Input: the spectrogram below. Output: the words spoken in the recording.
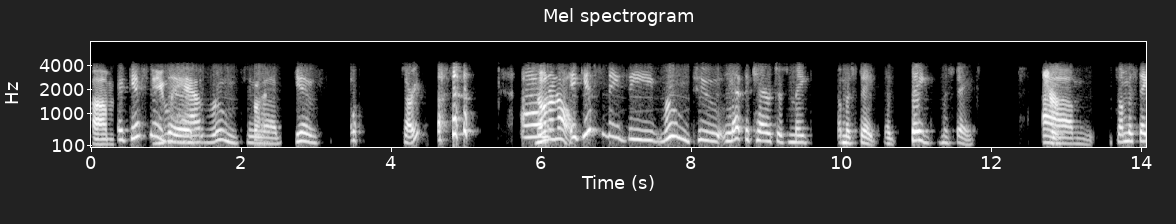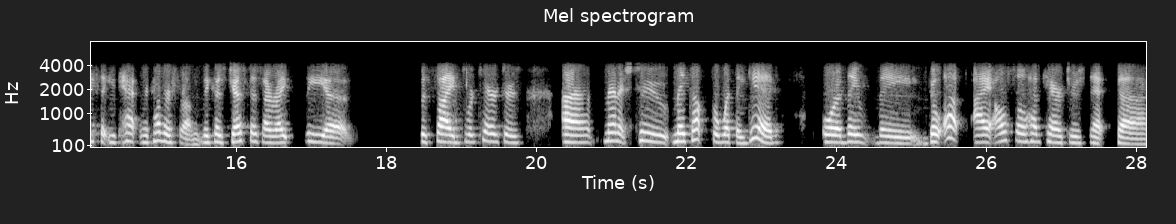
Um, It gives me you the have- room to uh, give. Oh, sorry. um, No, no, no. It gives me the room to let the characters make a mistake, like big mistakes. Sure. Um, some mistakes that you can't recover from, because just as I write the uh, the sides where characters uh, manage to make up for what they did, or they they go up, I also have characters that uh,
